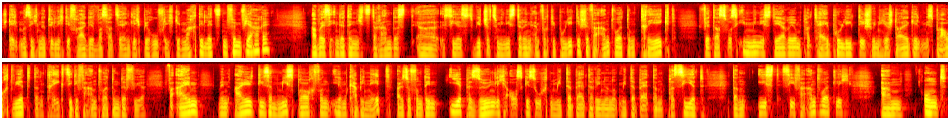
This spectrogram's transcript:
stellt man sich natürlich die Frage, was hat sie eigentlich beruflich gemacht die letzten fünf Jahre? Aber es änderte nichts daran, dass äh, sie als Wirtschaftsministerin einfach die politische Verantwortung trägt für das, was im Ministerium parteipolitisch, wenn hier Steuergeld missbraucht wird, dann trägt sie die Verantwortung dafür. Vor allem, wenn all dieser Missbrauch von ihrem Kabinett, also von den ihr persönlich ausgesuchten Mitarbeiterinnen und Mitarbeitern passiert, dann ist sie verantwortlich. Ähm, und,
